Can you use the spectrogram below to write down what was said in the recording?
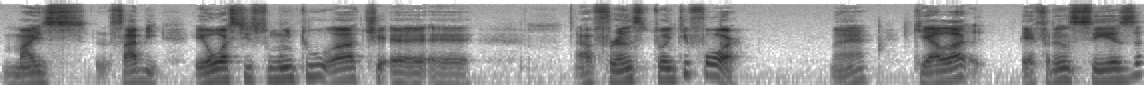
mas, sabe, eu assisto muito a, é, é, a France 24, né? Que ela é francesa,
